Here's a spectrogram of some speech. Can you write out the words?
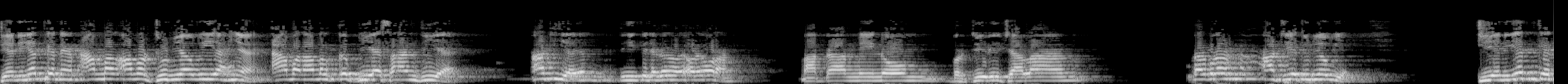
Dia niatkan dengan amal-amal duniawiyahnya, amal-amal kebiasaan dia. Ah dia yang dikerjakan oleh orang. Makan, minum, berdiri, jalan. Bukan-bukan ah dia duniawiyah. Dia niatkan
